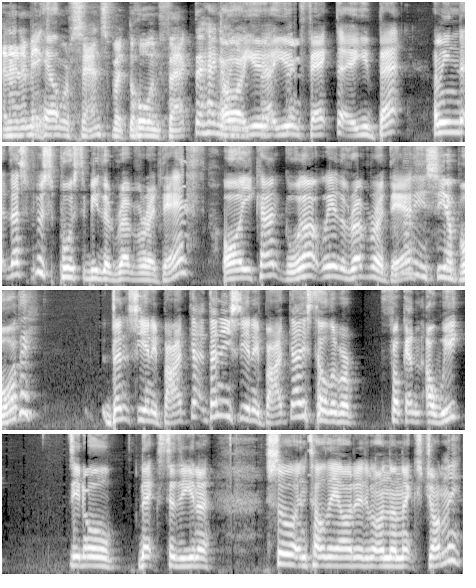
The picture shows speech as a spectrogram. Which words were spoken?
And then it makes more sense, but the whole infected hang Oh, are you are you infected? Are you bit? I mean, this was supposed to be the river of death. Oh, you can't go that way. The river of Death. Didn't you see a body? Didn't see any bad guys. Didn't you see any bad guys till they were fucking a week, you know, next to the you know. So until they already went on their next journey,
